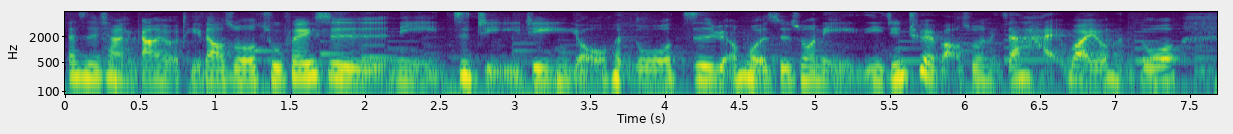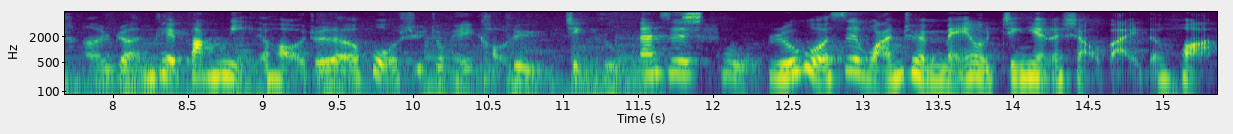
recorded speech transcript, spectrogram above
但是像你刚刚有提到说，除非是你自己已经有很多资源，或者是说你已经确保说你在海外有很多呃人可以帮你的话，我觉得或许就可以考虑进入。但是如果是完全没有经验的小白的话，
